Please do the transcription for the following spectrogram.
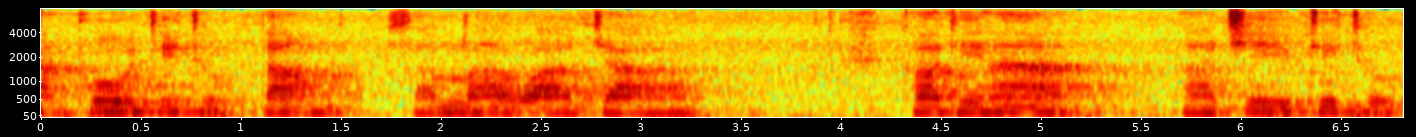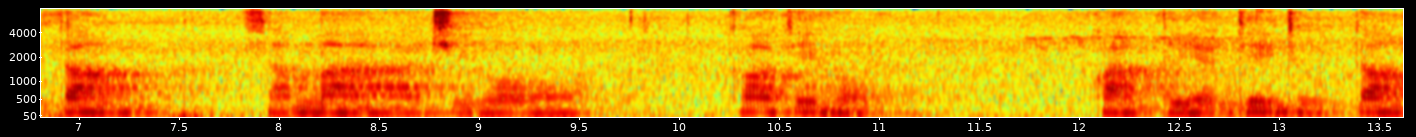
ารพูดที่ถูกต้อง สัมมาวาจา ข้อที่ห้าอาชีพที่ถูกต้อง สัมมาอาชีโว ข้อที่หกความเพียรที่ถูกต้อง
